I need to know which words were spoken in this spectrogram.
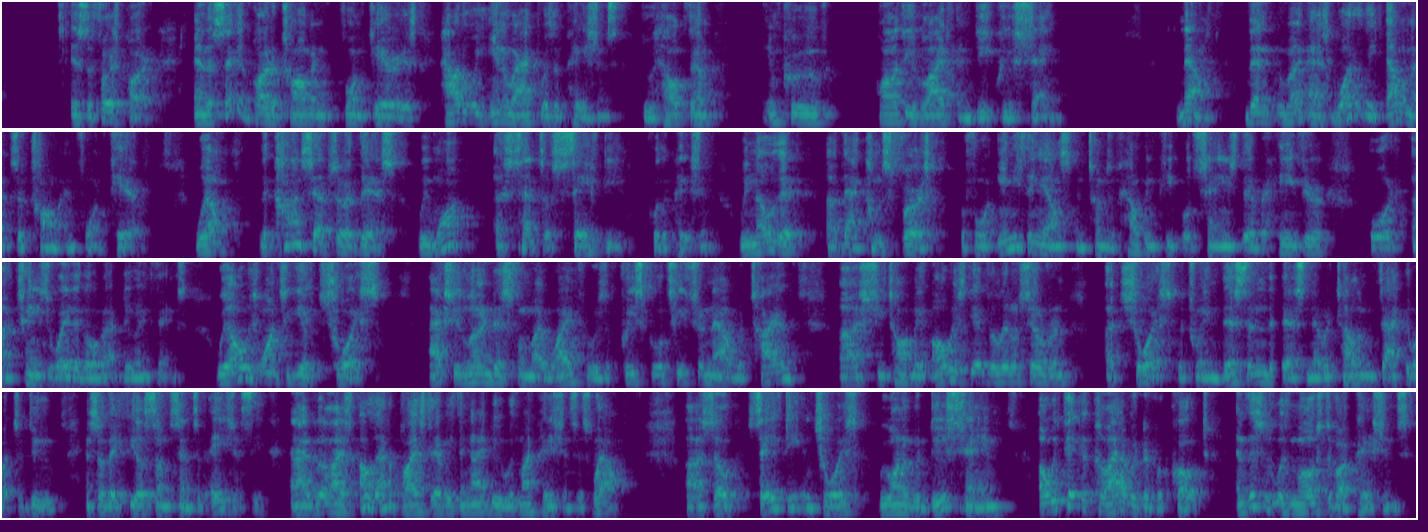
is the first part. And the second part of trauma informed care is how do we interact with the patients to help them improve quality of life and decrease shame? Now, then we might ask, what are the elements of trauma informed care? Well, the concepts are this we want a sense of safety for the patient. We know that uh, that comes first before anything else in terms of helping people change their behavior or uh, change the way they go about doing things. We always want to give choice. I actually learned this from my wife, who is a preschool teacher, now retired. Uh, she taught me always give the little children a choice between this and this, never tell them exactly what to do. And so they feel some sense of agency. And I realized, oh, that applies to everything I do with my patients as well. Uh, so safety and choice, we want to reduce shame. Uh, we take a collaborative approach. And this is with most of our patients.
